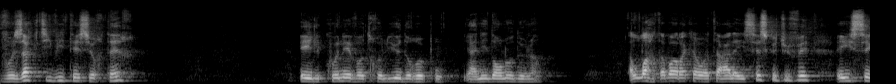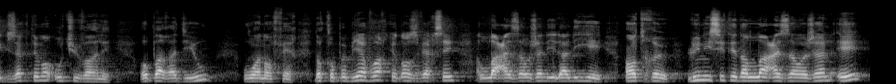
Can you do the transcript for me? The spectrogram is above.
vos activités sur terre et il connaît votre lieu de repos, yani dans l'au-delà. Allah wa ta'ala, il sait ce que tu fais et il sait exactement où tu vas aller, au paradis ou, ou en enfer. Donc on peut bien voir que dans ce verset, Allah Azza wa il a lié entre l'unicité d'Allah Azza wa et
